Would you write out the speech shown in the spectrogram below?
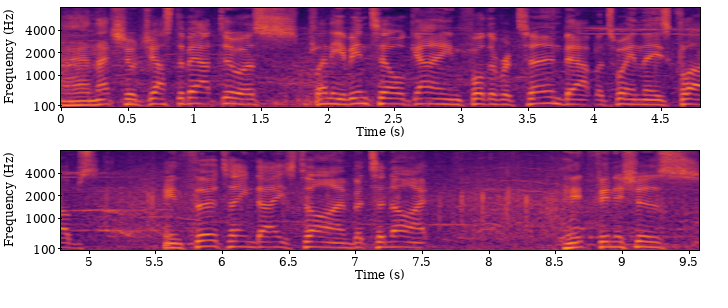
And that should just about do us. Plenty of intel gain for the return bout between these clubs in 13 days' time. But tonight, it finishes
